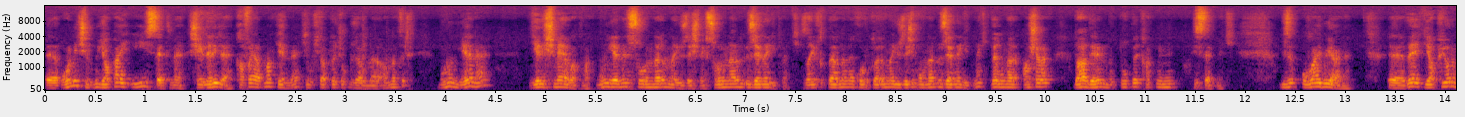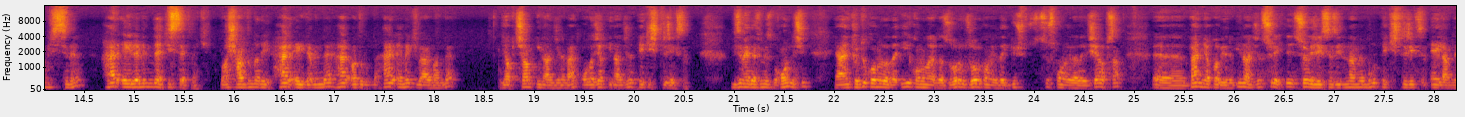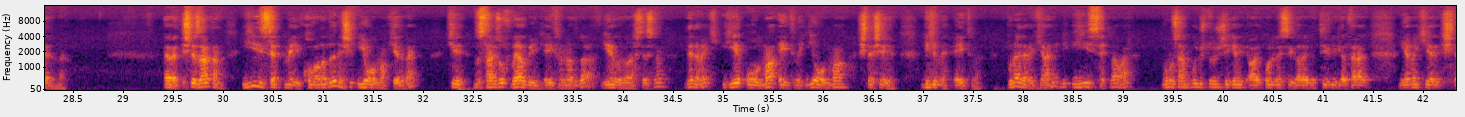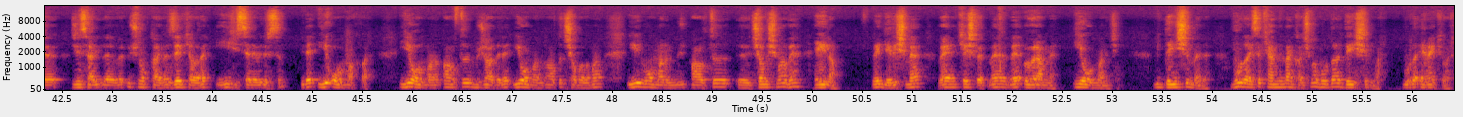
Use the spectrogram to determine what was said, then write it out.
Ee, onun için bu yapay iyi hissetme şeyleriyle kafa yapmak yerine ki bu kitapta çok güzel bunları anlatır. Bunun yerine gelişmeye bakmak. Bunun yerine sorunlarınla yüzleşmek. Sorunların üzerine gitmek. Zayıflıklarına ve korkularına yüzleşip onların üzerine gitmek ve bunları aşarak daha derin mutluluk ve tatmini hissetmek. Bizim olay bu yani. Ee, ve yapıyorum hissini her eyleminde hissetmek. Başardığında değil, her eyleminde, her adımda, her emek vermende yapacağım inancını ben, olacak inancını pekiştireceksin. Bizim hedefimiz bu. Onun için yani kötü konuda da, iyi konularda, zor zor konuda da, güçsüz konularda da şey yapsan e, ben yapabilirim inancını sürekli söyleyeceksin zihninden ve bunu pekiştireceksin eylemlerine. Evet işte zaten iyi hissetmeyi kovaladığın için iyi olmak yerine ki The Science of Wellbeing eğitimleri da Yale Üniversitesi'nin ne demek? İyi olma eğitimi, iyi olma işte şeyi, bilimi eğitimi. Bu ne demek yani? Bir iyi hissetme var. Bunu sen uyuşturucu çekerek, alkolle, sigarayla, TV ile falan yemek yiyerek işte cinsellikle ve üç noktayla zevk alarak iyi hissedebilirsin. Bir de iyi olmak var. İyi olmanın altı mücadele, iyi olmanın altı çabalama, iyi olmanın altı e, çalışma ve eylem. Ve gelişme ve keşfetme ve öğrenme. İyi olman için. Bir değişim böyle. Burada ise kendinden kaçma, burada değişim var. Burada emek var.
